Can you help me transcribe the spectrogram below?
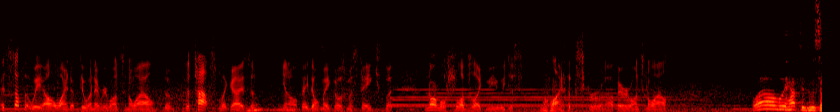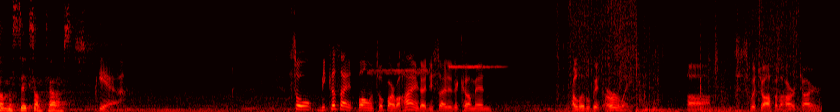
it's stuff that we all wind up doing every once in a while. The the top split guys that you know they don't make those mistakes, but normal schlubs like me, we just wind up screwing up every once in a while. Well, we have to do some mistakes sometimes. Yeah. So, because I had fallen so far behind, I decided to come in a little bit early um, to switch off of the hard tires.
